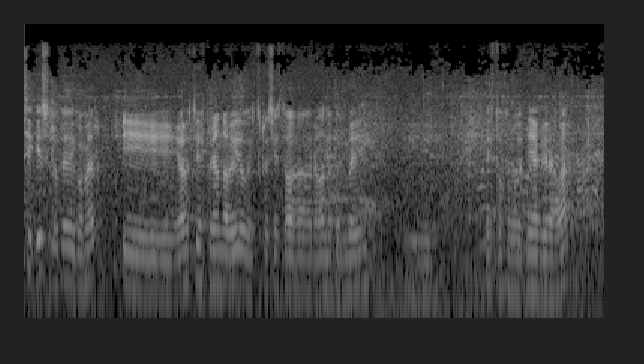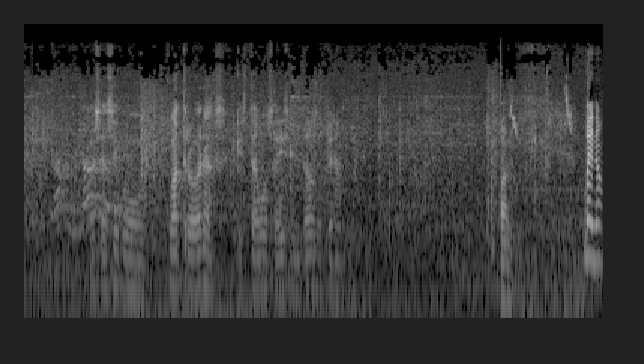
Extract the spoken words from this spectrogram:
Así que eso es lo que hay de comer y ahora estoy esperando a Guido que recién estaba grabando con Bale y esto es con lo que tenía que grabar. O sea, hace como cuatro horas que estamos ahí sentados esperando. Juan, Bueno,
